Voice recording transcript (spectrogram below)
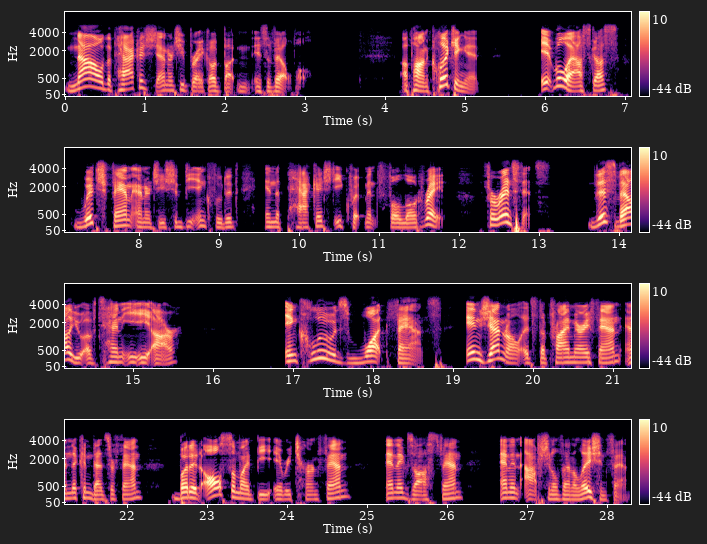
Now the packaged energy breakout button is available. Upon clicking it, it will ask us which fan energy should be included in the packaged equipment full load rate. For instance, this value of 10 EER includes what fans? In general, it's the primary fan and the condenser fan, but it also might be a return fan, an exhaust fan, and an optional ventilation fan.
